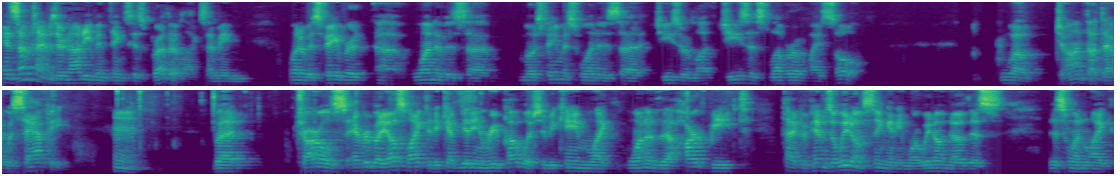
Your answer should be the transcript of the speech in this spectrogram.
and sometimes they're not even things his brother likes i mean one of his favorite uh, one of his uh, most famous one is uh, Jesus, lo- Jesus, lover of my soul. Well, John thought that was sappy, Hmm. but Charles, everybody else liked it. It kept getting republished. It became like one of the heartbeat type of hymns that we don't sing anymore. We don't know this this one like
